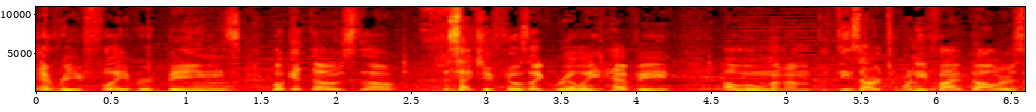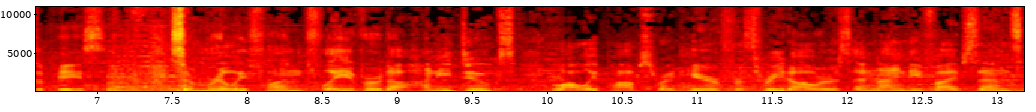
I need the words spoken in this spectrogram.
every flavored beans. Look at those though. This actually feels like really heavy aluminum, but these are $25 a piece. Some really fun flavored uh, Honeydukes lollipops right here for $3.95.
